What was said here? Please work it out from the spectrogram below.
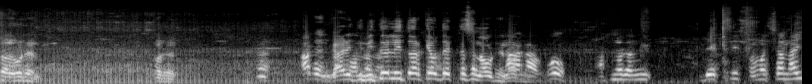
চল ওঠেন। ওঠেন। আছেন গাড়িতে ভিতরে তো আর কেউ দেখতেছে না ওঠেন না না ও আপনার আমি দেখছি সমস্যা নাই।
